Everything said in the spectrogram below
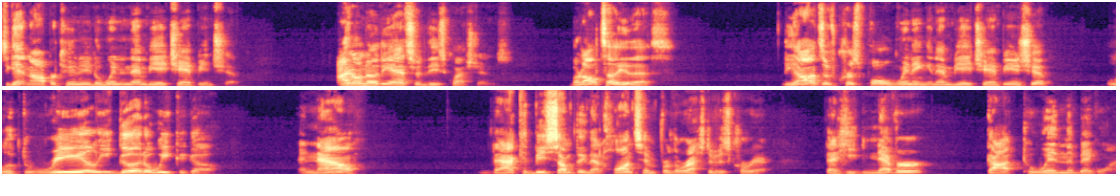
to get an opportunity to win an NBA championship? I don't know the answer to these questions, but I'll tell you this. The odds of Chris Paul winning an NBA championship looked really good a week ago. And now, that could be something that haunts him for the rest of his career. That he never got to win the big one.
